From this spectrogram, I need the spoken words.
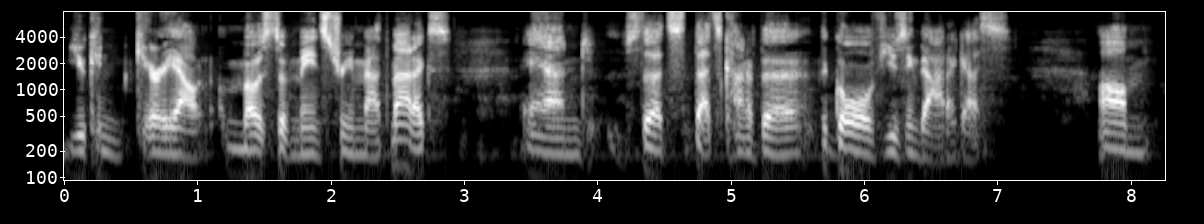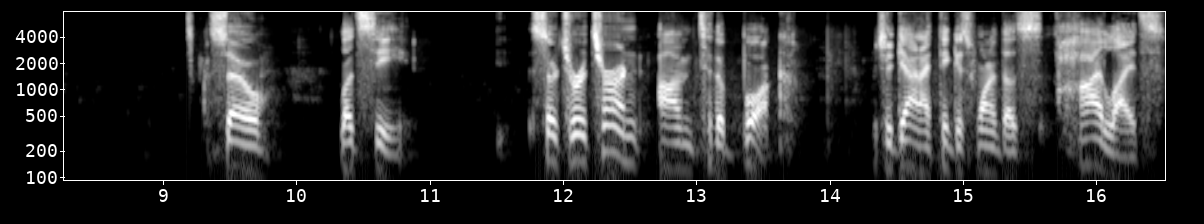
you can carry out most of mainstream mathematics. And so that's that's kind of the, the goal of using that, I guess. Um, so let's see. So to return um, to the book, which again I think is one of those highlights,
